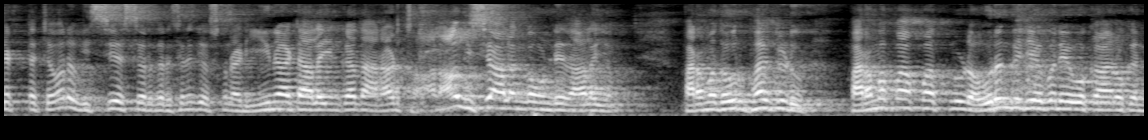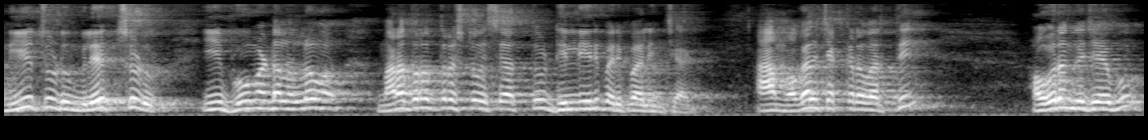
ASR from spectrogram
చిట్ట చివర విశ్వేశ్వర దర్శనం చేసుకున్నాడు. ఈనాటి ఆలయం కాదు ఆనాడు చాలా విశాలంగా ఉండేది ఆలయం. పరమ దౌర్భాగ్యుడు పరమపాపాత్ముడు ఔరంగజేబు అనే ఒకనొక నీచుడు మ్లేచ్చుడు ఈ భూమండలంలో మన దురదృష్టవశాత్తు ఢిల్లీని పరిపాలించాడు. ఆ మొఘల్ చక్రవర్తి ఔరంగజేబు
